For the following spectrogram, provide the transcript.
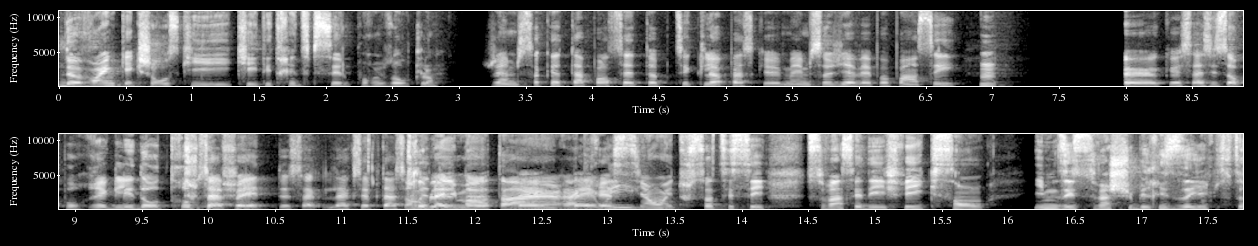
de vaincre quelque chose qui, qui a été très difficile pour eux autres. J'aime ça que tu apportes cette optique-là parce que même ça, j'y avais pas pensé. Hmm. Euh, que ça, c'est ça, pour régler d'autres troubles, ça fait de l'acceptation. Troubles alimentaires, ben, ben et tout ça. Souvent, c'est des filles qui sont... Ils me disent souvent, je suis brisée. Tu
